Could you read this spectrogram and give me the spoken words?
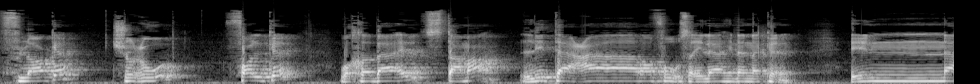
flokke شعوب folke وقبائل stammer لتعارفوا så ilahina kan Inna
